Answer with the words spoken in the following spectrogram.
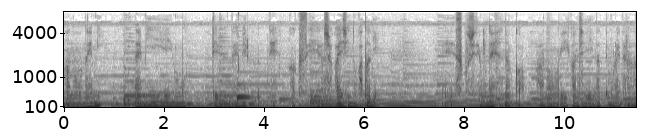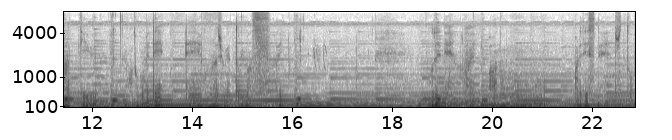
まあ、あの悩み？悩みを持ってる悩めるね学生や社会人の方に、えー、少しでもねなんかあのいい感じになってもらえたらなっていうことを込めてでね、はい。あのーあれですね、ちょっと、もう、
